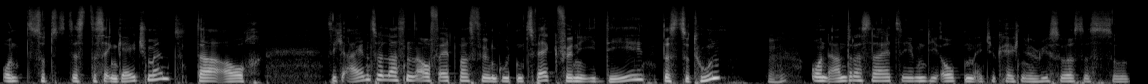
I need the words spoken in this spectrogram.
und so das, das Engagement, da auch sich einzulassen auf etwas für einen guten Zweck, für eine Idee, das zu tun. Mhm. Und andererseits eben die Open Educational Resources, so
